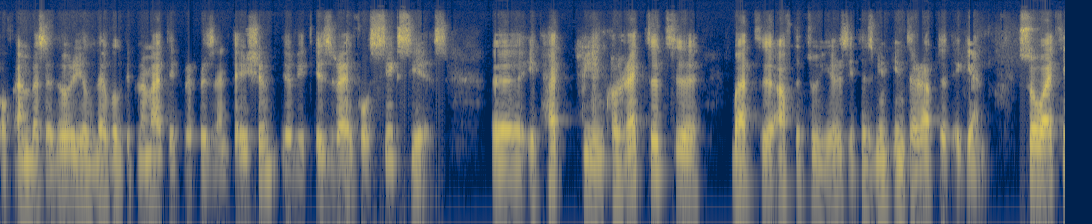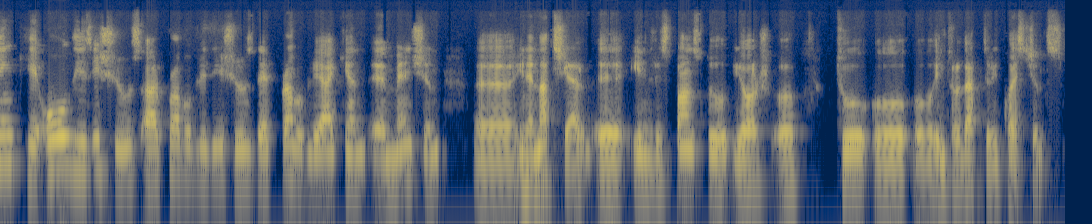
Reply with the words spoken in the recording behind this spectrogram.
of ambassadorial level diplomatic representation with Israel for six years. Uh, it had been corrected uh, but uh, after two years, it has been interrupted again. So I think uh, all these issues are probably the issues that probably I can uh, mention in a mm-hmm. nutshell in response to your two introductory questions.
